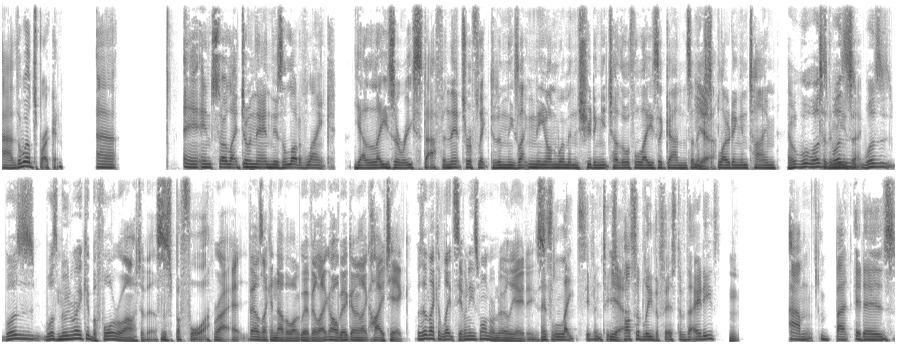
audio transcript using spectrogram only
uh, the world's broken. Uh, and, and so like doing that, and there's a lot of like yeah lasery stuff, and that's reflected in these like neon women shooting each other with laser guns and Yeah. exploding in time. And was To the was, music. was was was Moonraker before or after this? This is before. Right, that was like another one where they're like, "Oh, we're going like high tech." Was it like a late seventies one or an early eighties? It's late seventies, Yeah. possibly the first of the eighties. Hmm. Um, but it is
